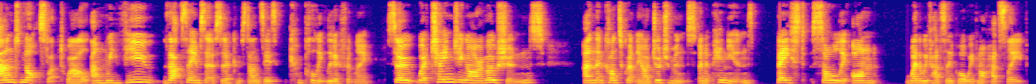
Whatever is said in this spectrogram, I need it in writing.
and not slept well, and we view that same set of circumstances completely differently. So we're changing our emotions and then consequently our judgments and opinions based solely on whether we've had sleep or we've not had sleep.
